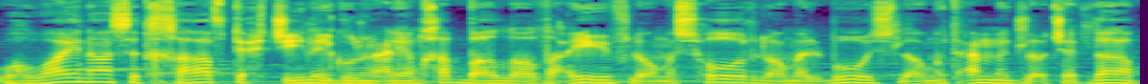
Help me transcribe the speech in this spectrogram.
وهواي ناس تخاف تحكي له يقولون عليه مخبل لو ضعيف لو مسحور لو ملبوس لو متعمد لو كذاب.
